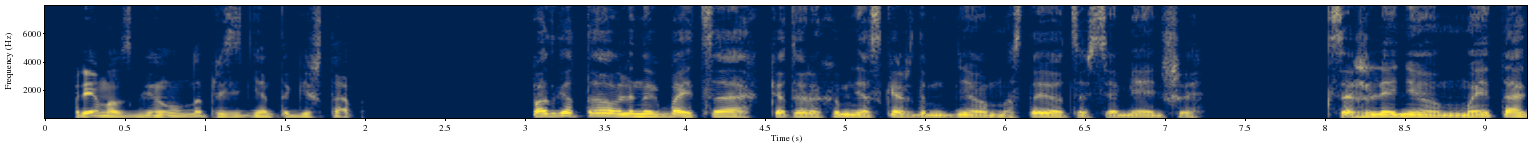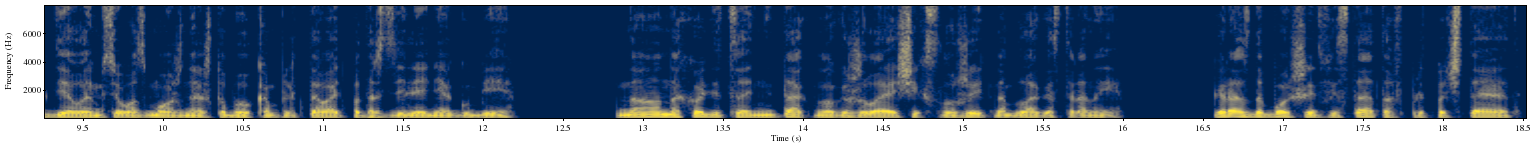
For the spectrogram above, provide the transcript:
— прямо взглянул на президента Гештаб. «В подготовленных бойцах, которых у меня с каждым днем остается все меньше. К сожалению, мы и так делаем все возможное, чтобы укомплектовать подразделение Губи. Но находится не так много желающих служить на благо страны. Гораздо больше инфестатов предпочитают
